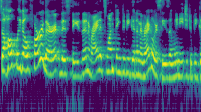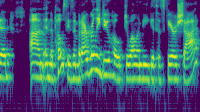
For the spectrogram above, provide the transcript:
to hopefully go further this season, right? It's one thing to be good in the regular season. We need you to be good um, in the postseason. But I really do hope Joel Embiid gets his fair shot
